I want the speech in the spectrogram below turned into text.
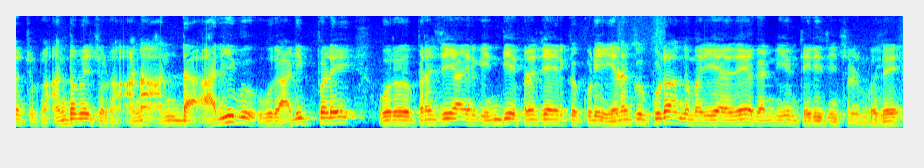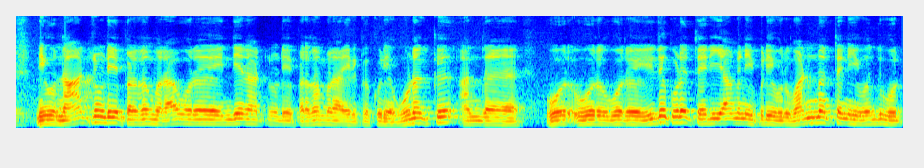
தான் சொல்கிறான் அந்த மாதிரி சொல்கிறான் ஆனால் அந்த அறிவு ஒரு அடிப்படை ஒரு பிரஜையாக இருக்க இந்திய பிரஜையாக இருக்கக்கூடிய எனக்கு கூட அந்த மரியாதை கண்ணியம் தெரியுதுன்னு சொல்லும்போது நீ ஒரு நாட்டினுடைய பிரதமராக ஒரு இந்திய நாட்டினுடைய பிரதமராக இருக்கக்கூடிய உனக்கு அந்த ஒரு ஒரு ஒரு இது கூட தெரியாமல் நீ இப்படி ஒரு வன்மத்தை நீ வந்து ஒரு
